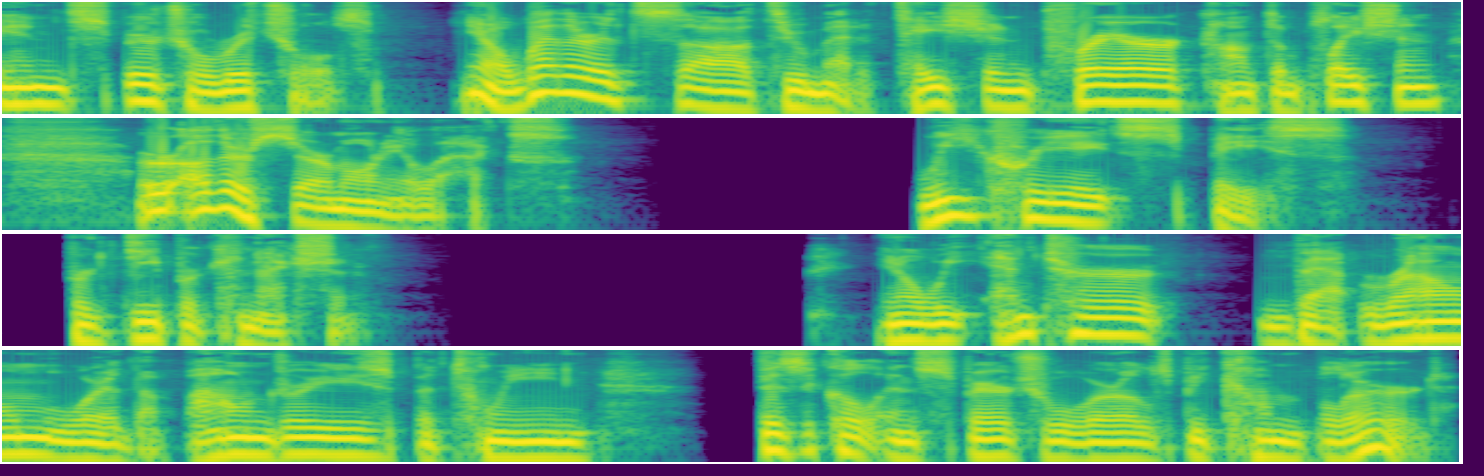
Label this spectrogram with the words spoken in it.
in spiritual rituals, you know, whether it's uh, through meditation, prayer, contemplation, or other ceremonial acts, we create space for deeper connection. You know, we enter that realm where the boundaries between physical and spiritual worlds become blurred,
